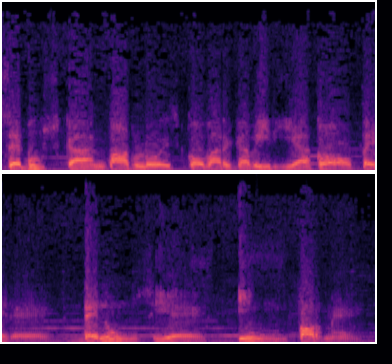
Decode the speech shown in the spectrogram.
Se buscan. Pablo Escobar Gaviria. Coopere. Denuncie. Informe.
